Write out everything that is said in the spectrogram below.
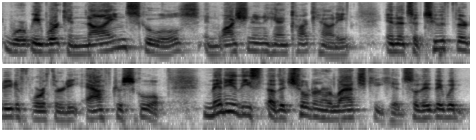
we work in nine schools in Washington and Hancock County, and it's a two thirty to four thirty after school. Many of these uh, the children are latchkey kids, so they, they would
